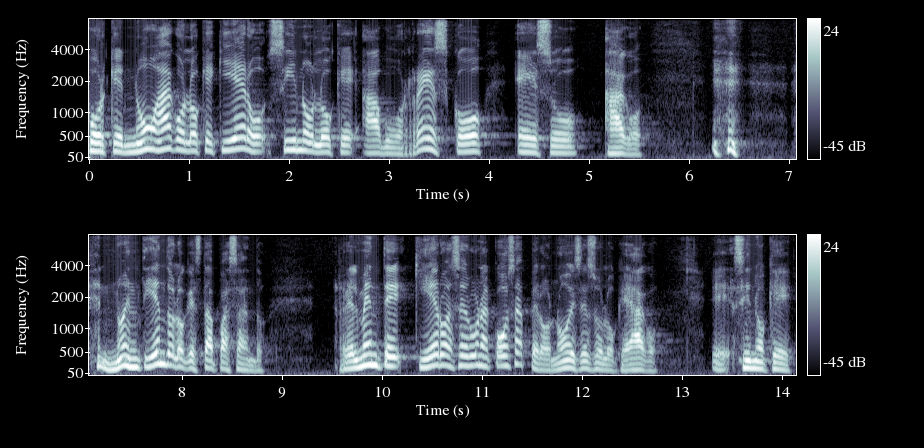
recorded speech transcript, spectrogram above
porque no hago lo que quiero, sino lo que aborrezco, eso hago. no entiendo lo que está pasando. Realmente quiero hacer una cosa, pero no es eso lo que hago, eh, sino que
